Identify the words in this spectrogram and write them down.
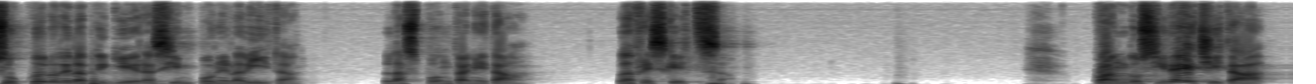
Su quello della preghiera si impone la vita, la spontaneità, la freschezza. Quando si recita,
